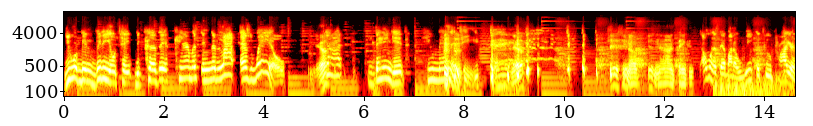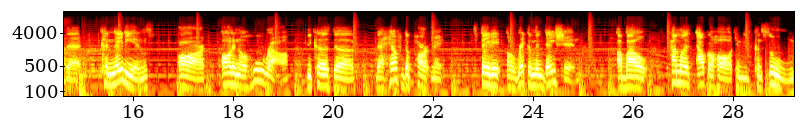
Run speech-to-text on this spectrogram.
you were being videotaped because there's cameras in the lot as well. yeah. God dang it, humanity. Yeah. just, you know, just non-thinkers. I want to say about a week or two prior that Canadians are all in a hoorah because the the health department stated a recommendation about how much alcohol can be consumed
